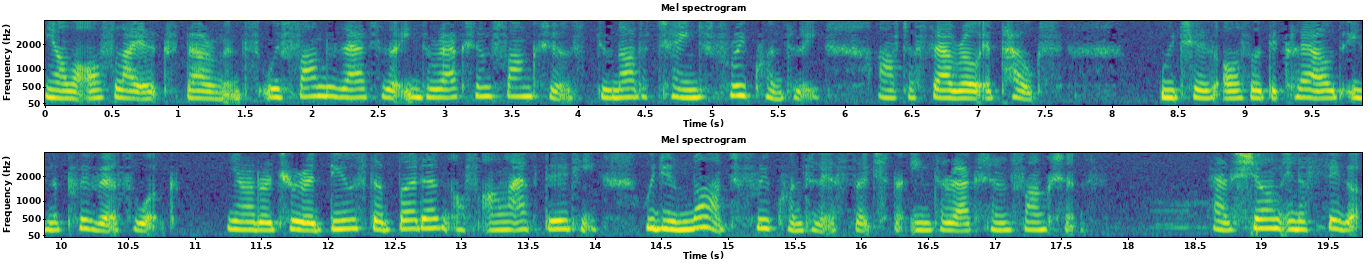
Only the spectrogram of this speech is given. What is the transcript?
In our offline experiments, we found that the interaction functions do not change frequently after several epochs which is also declared in the previous work. In order to reduce the burden of online updating, we do not frequently search the interaction functions. As shown in the figure,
